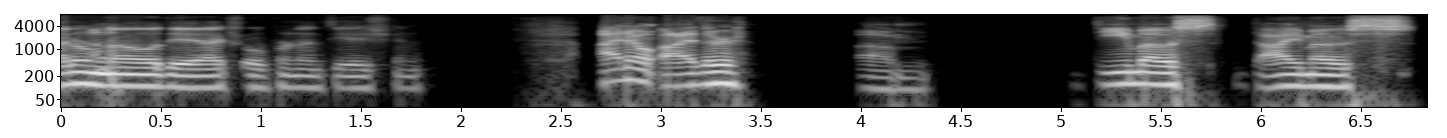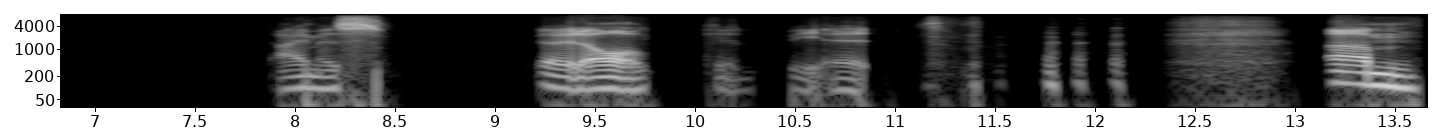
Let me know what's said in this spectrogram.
I don't Oh. know the actual pronunciation. I don't either. Um, Demos, Dimos, Dimus, it all could be it. Um,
